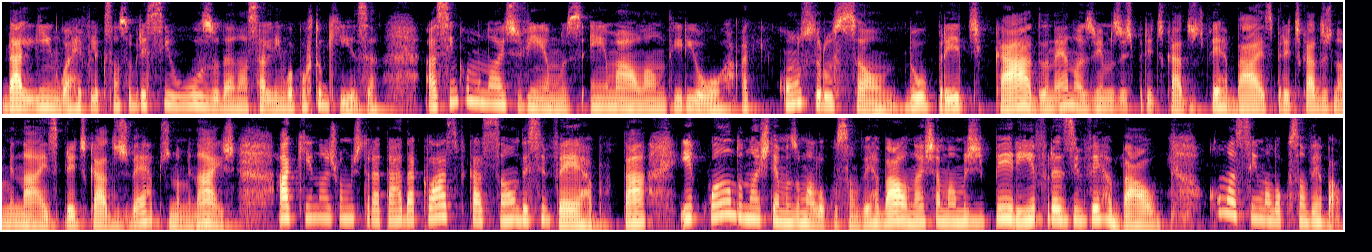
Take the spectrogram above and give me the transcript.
da língua, a reflexão sobre esse uso da nossa língua portuguesa. Assim como nós vimos em uma aula anterior a construção do predicado, né? Nós vimos os predicados verbais, predicados nominais, predicados verbos nominais. Aqui nós vamos tratar da classificação desse verbo, tá? E quando nós temos uma locução verbal, nós chamamos de perífrase verbal. Como assim uma locução verbal?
